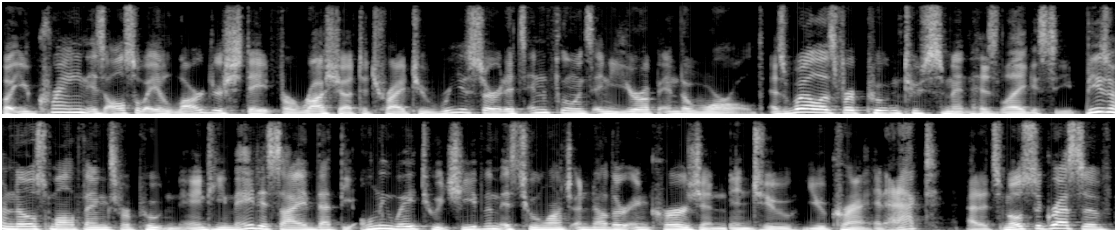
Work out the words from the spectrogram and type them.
But Ukraine is also a larger state for Russia to try to reassert its influence in Europe and the world, as well as for Putin to cement his legacy. These are no small things for Putin, and he may decide that the only way to achieve them is to launch another incursion into Ukraine. An act At its most aggressive,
